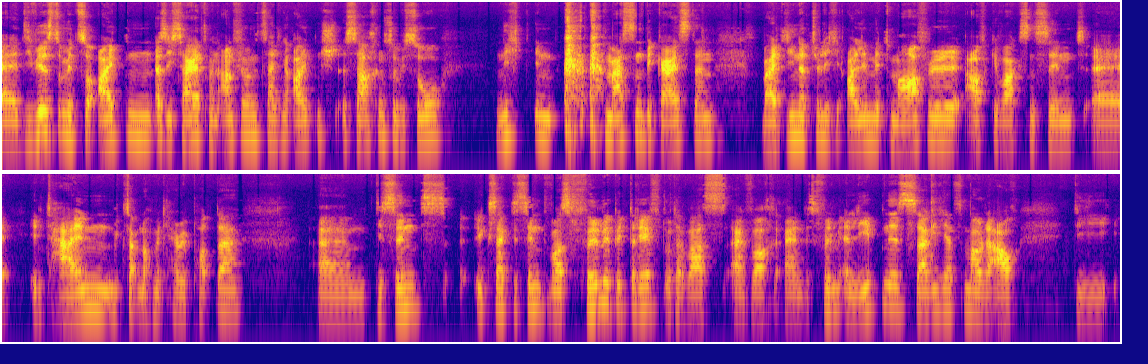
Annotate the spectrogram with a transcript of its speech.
äh, die wirst du mit so alten, also ich sage jetzt mal in Anführungszeichen, alten Sachen sowieso nicht in Massen begeistern, weil die natürlich alle mit Marvel aufgewachsen sind, äh, in Teilen, wie gesagt, noch mit Harry Potter. Ähm, die sind, wie gesagt, die sind, was Filme betrifft oder was einfach äh, das Filmerlebnis, sage ich jetzt mal, oder auch die,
